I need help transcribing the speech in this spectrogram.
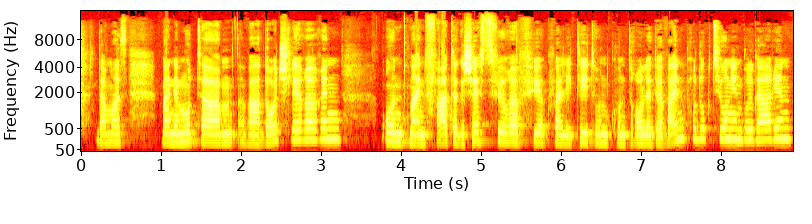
damals. Meine Mutter war Deutschlehrerin und mein Vater Geschäftsführer für Qualität und Kontrolle der Weinproduktion in Bulgarien.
